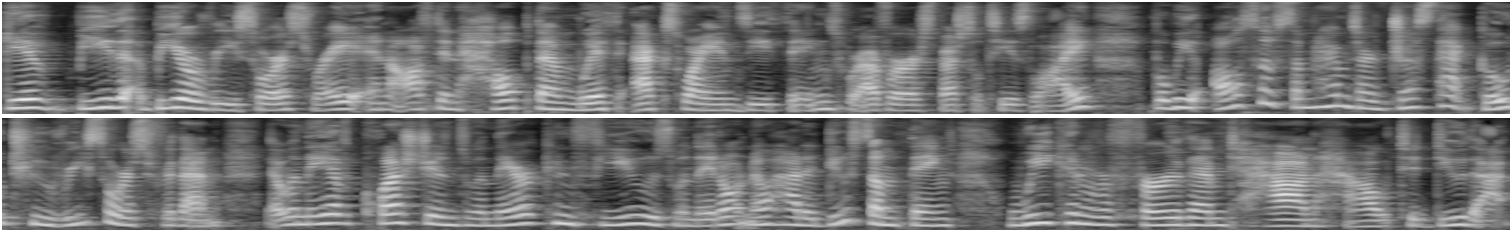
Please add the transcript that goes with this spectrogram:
give be the, be a resource right? And often help them with x y and z things wherever our specialties lie. But we also sometimes are just that go-to resource for them that when they have questions when they're confused when they don't know how to do something we can refer them to on how to do that.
